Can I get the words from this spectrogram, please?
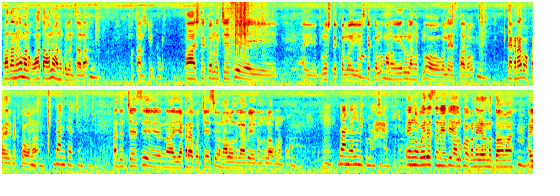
ప్రధానంగా మనకు వాతావరణం అనుకూలించాలా. మొత్తానికి ఆ స్టిక్కర్లు వచ్చేసి ఈ బ్లూ స్టిక్కర్లు ఈ స్టిక్కర్లు మనం ఎరువుల అంగట్లో వదిలేస్తారు. మ్మ్. ఎకరాకు ఒక ఐదు పెట్టుకోవాలా? మ్మ్. దాని ఖర్చు ఎంత ఉంటుంది? అది వచ్చేసి నా ఎకరాకు వచ్చేసి నాలుగు వందల యాభై ఐదు వందల లోపల ఉంటాయి ఉమ్. దానివల్ల మీకు మంచి బెనిఫిట్ ఏమన్నా ఇంకా వైరస్ అనేది అలుకోకుండా ఏదైనా దోమ అవి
